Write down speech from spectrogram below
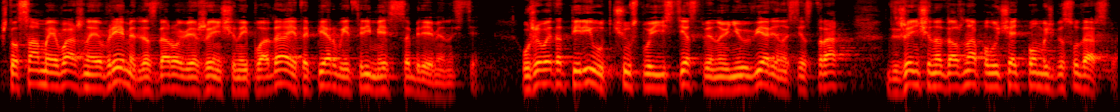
что самое важное время для здоровья женщины и плода – это первые три месяца беременности. Уже в этот период, чувствуя естественную неуверенность и страх, женщина должна получать помощь государства.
